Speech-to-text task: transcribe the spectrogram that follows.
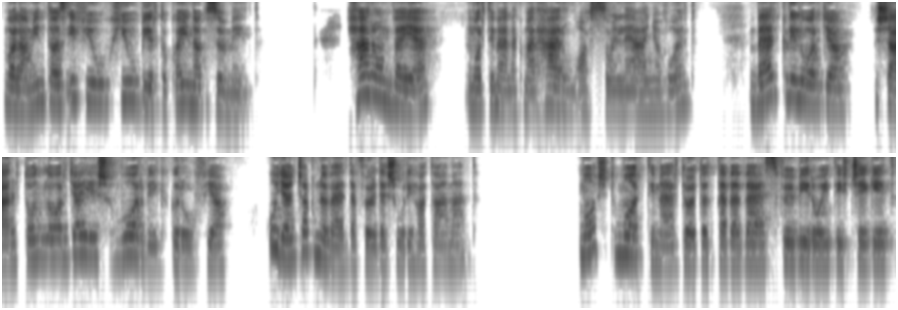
valamint az ifjú Hugh birtokainak zömét. Három veje, Mortimernek már három asszony leánya volt, Berkeley lordja, Charlton lordja és Warwick grófja, ugyancsak növelte földesúri hatalmát. Most Mortimer töltötte be Wells főbírói tisztségét,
